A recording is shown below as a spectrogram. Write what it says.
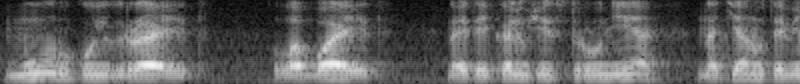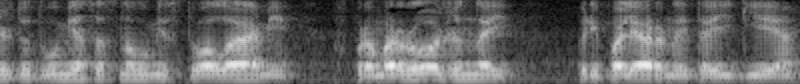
мурку играет, лобает на этой колючей струне, натянутой между двумя сосновыми стволами в промороженной приполярной тайге.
